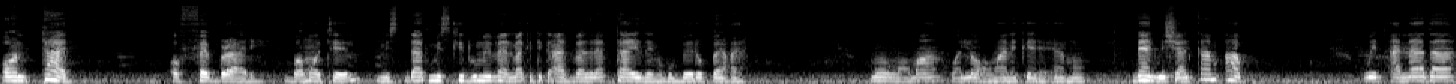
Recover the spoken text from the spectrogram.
on 3rd of February. Bamotel, miss, that Miss Kitgum event, makitika advertising Bobero Pere. Then we shall come up with another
